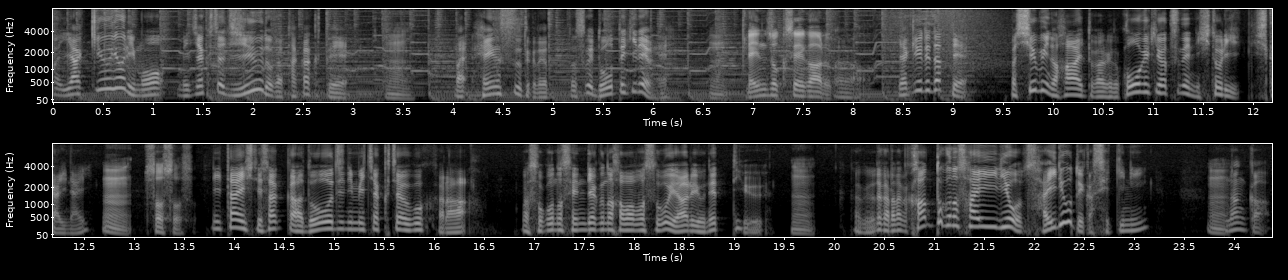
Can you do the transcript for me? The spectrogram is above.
まあ野球よりもめちゃくちゃ自由度が高くて、うん。まあ、変数とかすごい動的だよね、うん。連続性がある。から野球でだって、まあ守備の範囲とかあるけど攻撃は常に1人しかいない。うん。そうそうそう。に対してサッカーは同時にめちゃくちゃ動くから、まあ、そこの戦略の幅もすごいあるよねっていう。うん。だけどだからなんか監督の裁量裁量というか責任、うん。なんか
